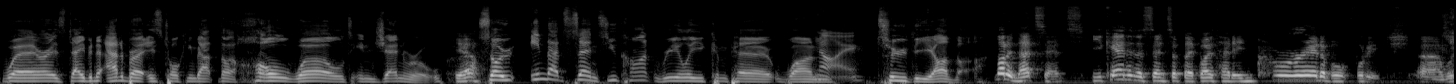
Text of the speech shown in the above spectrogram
Whereas David Attenborough is talking about the whole world in general. Yeah. So in that sense, you can't really compare one No. to the other. Not in that sense. You can in the sense that they both had incredible footage. Uh, we, we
